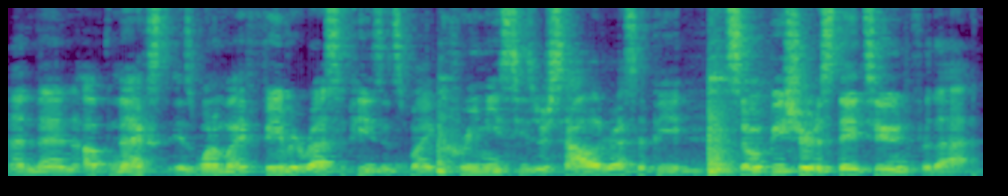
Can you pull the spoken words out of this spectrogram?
And then up next is one of my favorite recipes. It's my creamy Caesar salad recipe. So be sure to stay tuned for that.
